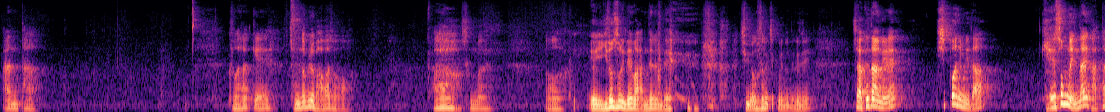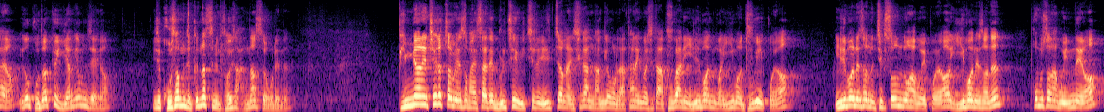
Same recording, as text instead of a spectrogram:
않다. 그만할게. 정답률 봐봐 저거. 아 정말 어 이- 이런 소리 내면 안 되는데 지금 영상 찍고 있는데 그지? 자 그 다음에 10번입니다. 계속 맥락이 같아요. 이건 고등학교 2학년 문제예요. 이제 고3 문제 끝났습니다. 더 이상 안 나왔어요 올해는. 빗면의 최저점에서 발사된 물체의 위치를 일정한 시간 간격으로 나타낸 것이다. 구간이 1번과 2번 두 개 있고요. 1번에서는 직선 운동하고 있고요. 2번에서는 포물선하고 있네요.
